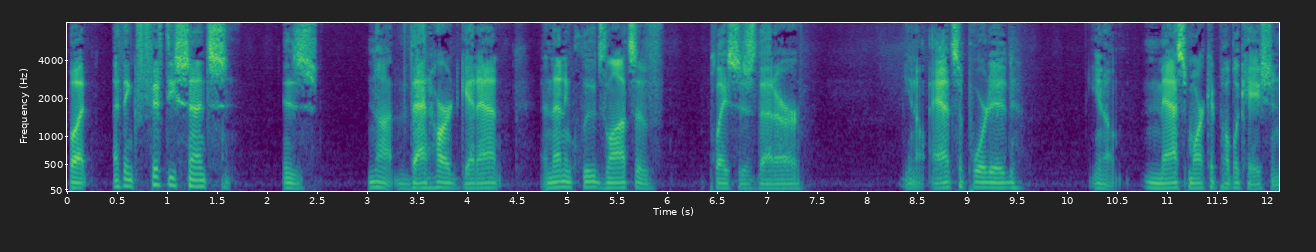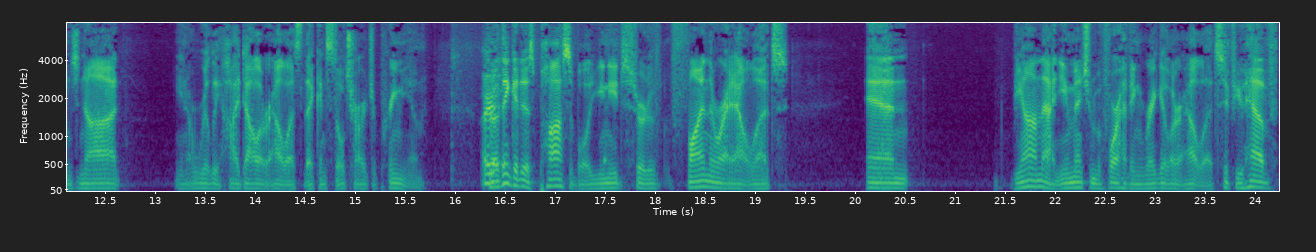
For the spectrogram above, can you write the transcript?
But I think 50 cents is not that hard to get at, and that includes lots of places that are, you know, ad supported, you know, mass market publications, not, you know, really high dollar outlets that can still charge a premium. So I think it is possible. You need to sort of find the right outlets, and beyond that, you mentioned before having regular outlets. If you have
